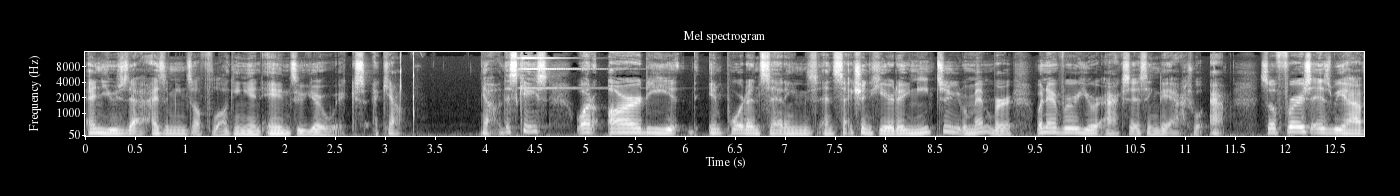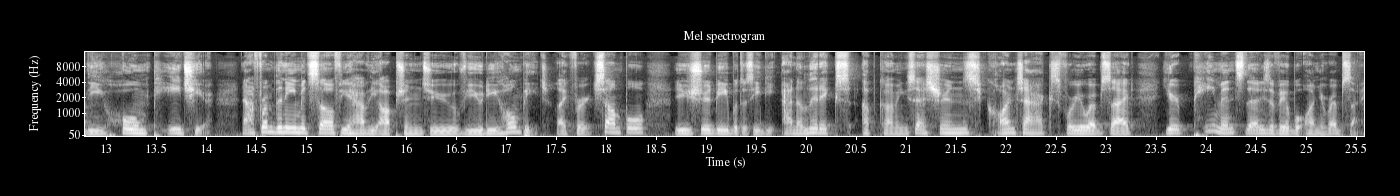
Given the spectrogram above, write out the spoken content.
and use that as a means of logging in into your Wix account. Now, in this case, what are the important settings and section here that you need to remember whenever you're accessing the actual app? So first is we have the home page here. Now, from the name itself, you have the option to view the homepage. Like, for example, you should be able to see the analytics, upcoming sessions, contacts for your website, your payments that is available on your website.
